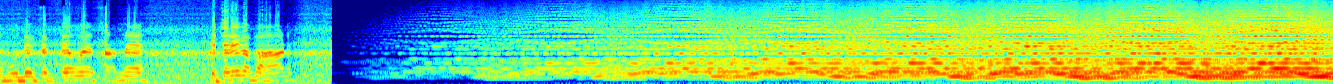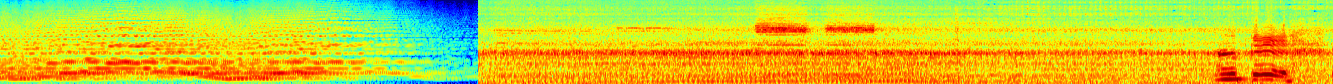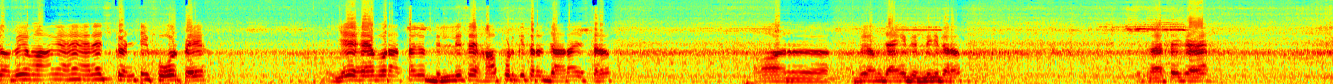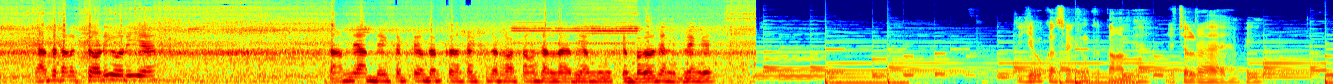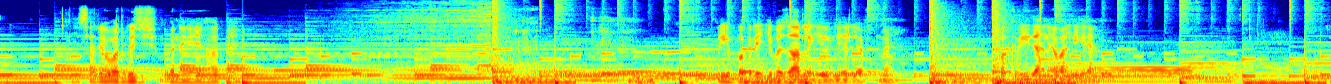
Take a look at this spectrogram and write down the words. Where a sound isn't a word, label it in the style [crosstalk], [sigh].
अब वो देख सकते हैं वो सामने कचरे का पहाड़। ओके okay, तो अभी हम आ गए हैं एन एच ट्वेंटी फोर पे। ये है वो रास्ता जो दिल्ली से हापुड़ की तरफ़ जा रहा है इस तरफ़। और अभी हम जाएँगे दिल्ली की तरफ़। ट्रैफ़िक है। यहाँ पे सड़क चौड़ी हो रही है। सामने आप देख सकते हैं, उधर कंस्ट्रक्शन का थोड़ा काम चल रहा है। अभी हम उसके बगल से निकलेंगे। तो ये वो कंस्ट्रक्शन का काम है जो चल रहा है अभी। ये सारे ओवरब्रिज बनेंगे यहाँ पे। और ये बकरे की बाज़ार लगी हुई है लेफ़्ट में। बकरीद आने वाली है।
